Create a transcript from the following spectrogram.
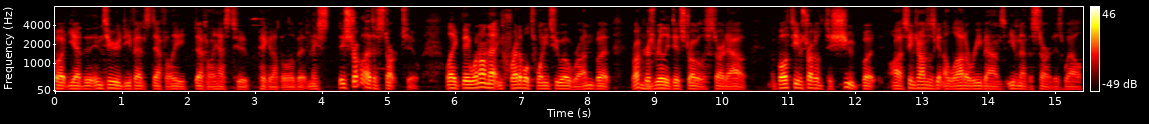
but yeah, the interior defense definitely definitely has to pick it up a little bit, and they they struggle at the start too. Like they went on that incredible 22-0 run, but Rutgers really did struggle to start out. Both teams struggled to shoot, but uh, St. John's was getting a lot of rebounds even at the start as well.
